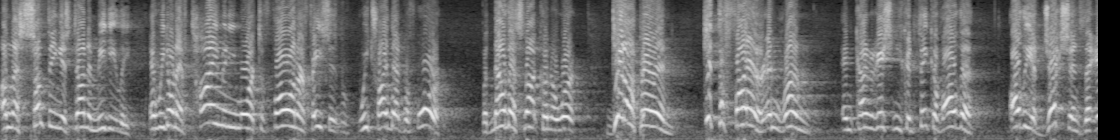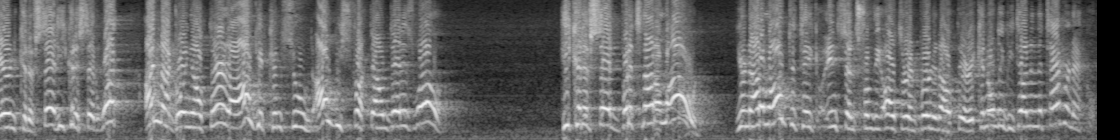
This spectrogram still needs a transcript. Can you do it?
unless something is done immediately. And we don't have time anymore to fall on our faces. We tried that before, but now that's not going to work. Get up, Aaron. Get the fire and run. And congregation, you could think of all the all the objections that Aaron could have said. He could have said, "What? I'm not going out there. I'll get consumed. I'll be struck down dead as well." He could have said, "But it's not allowed. You're not allowed to take incense from the altar and burn it out there. It can only be done in the tabernacle."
